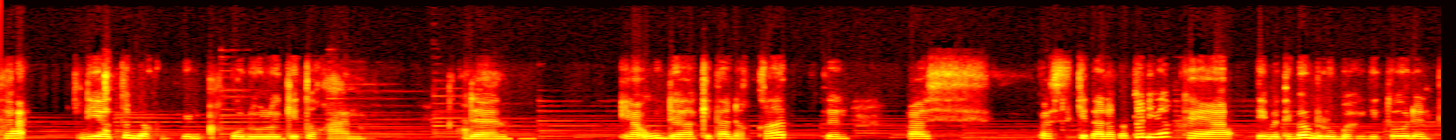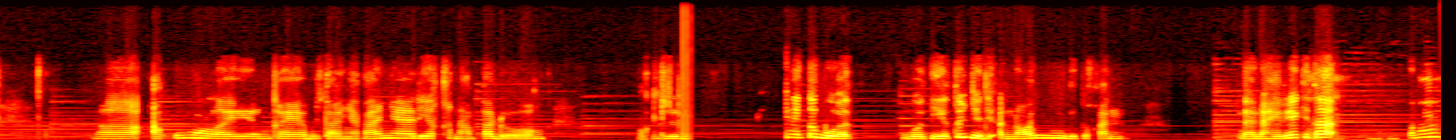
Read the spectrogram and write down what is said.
kayak dia tuh deketin aku dulu gitu kan. Dan ya udah kita dekat. Dan pas pas kita deket tuh dia kayak tiba-tiba berubah gitu dan nah, aku mulai yang kayak bertanya-tanya dia kenapa dong? Dan itu buat buat dia tuh jadi annoying gitu kan. Dan akhirnya kita kan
